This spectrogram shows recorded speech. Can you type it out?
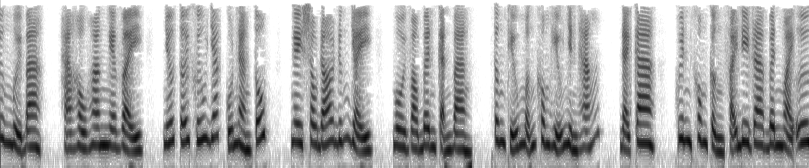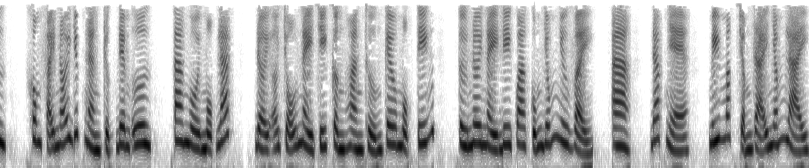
chương 13, Hạ Hầu Hoang nghe vậy, nhớ tới khứu giác của nàng tốt, ngay sau đó đứng dậy, ngồi vào bên cạnh bàn, Tân Thiểu Mẫn không hiểu nhìn hắn, đại ca, huynh không cần phải đi ra bên ngoài ư, không phải nói giúp nàng trực đêm ư, ta ngồi một lát, đợi ở chỗ này chỉ cần hoàng thượng kêu một tiếng, từ nơi này đi qua cũng giống như vậy, a đáp nhẹ, mí mắt chậm rãi nhắm lại,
